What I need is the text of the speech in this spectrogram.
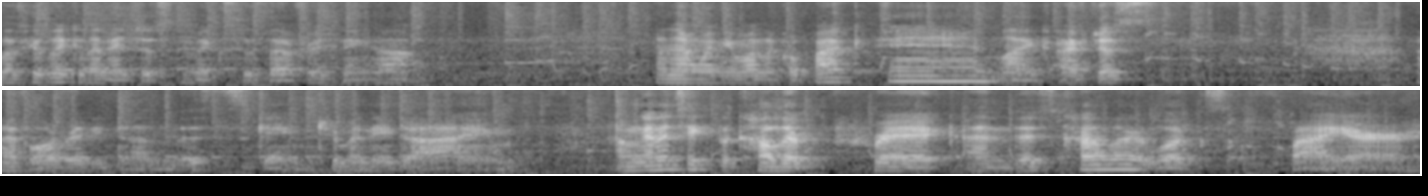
I feel like then it just mixes everything up. And then when you want to go back in like I've just I've already done this game too many times. I'm gonna take the color prick and this color looks fire.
